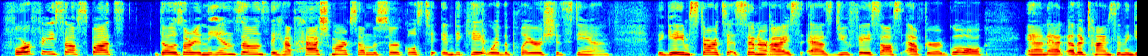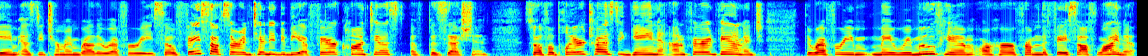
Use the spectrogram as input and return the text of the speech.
Four face-off spots. Those are in the end zones. They have hash marks on the circles to indicate where the players should stand. The game starts at center ice, as do face-offs after a goal, and at other times in the game as determined by the referee. So face-offs are intended to be a fair contest of possession. So if a player tries to gain an unfair advantage, the referee may remove him or her from the face-off lineup.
